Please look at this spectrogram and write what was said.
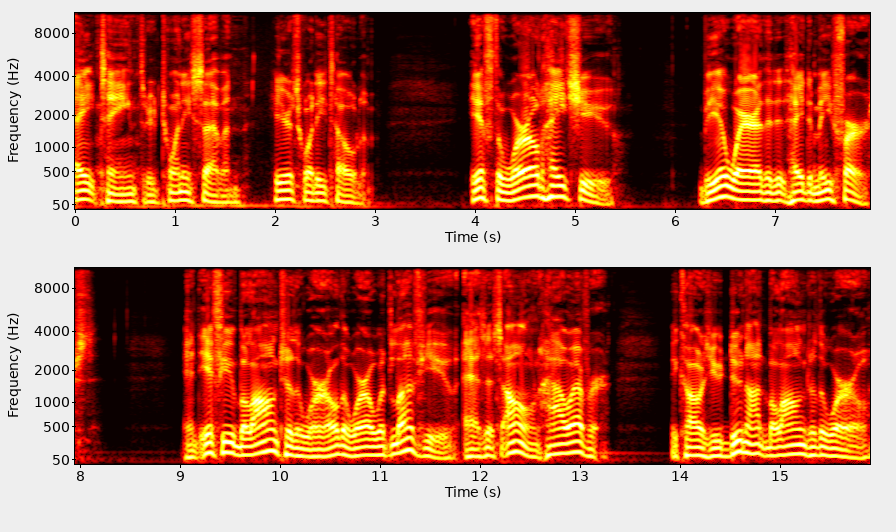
18 through 27, here's what he told them If the world hates you, be aware that it hated me first. And if you belong to the world, the world would love you as its own. However, because you do not belong to the world,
